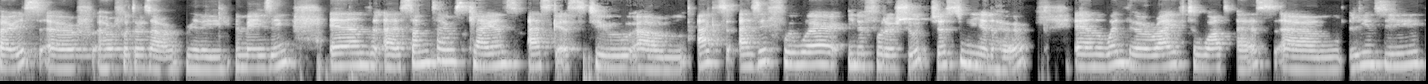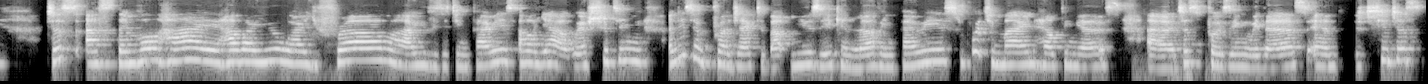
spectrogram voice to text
Paris. Uh, f- her photos are really amazing. And uh, sometimes clients ask us to um, act as if we were in a photo shoot, just me and her. And when they arrive towards us, um, Lindsay just ask them, oh, hi, how are you? Where are you from? Are you visiting Paris? Oh, yeah, we're shooting a little project about music and love in Paris. Would you mind helping us? Uh, just posing with us. And she just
